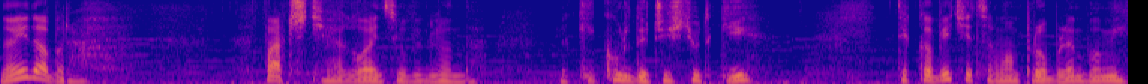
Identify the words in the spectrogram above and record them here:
No i dobra. Patrzcie, jak łańcuch wygląda. Jaki kurde czyściutki. Tylko wiecie, co mam problem, bo mi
